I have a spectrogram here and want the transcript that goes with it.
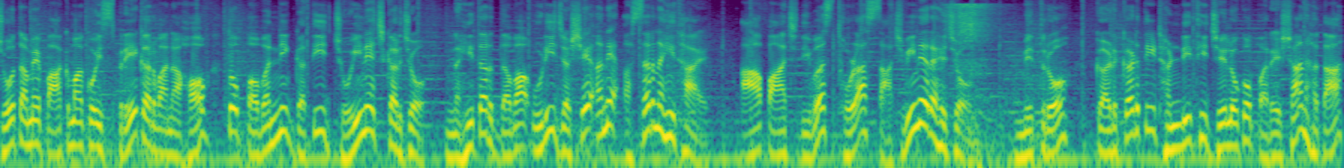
જો તમે પાકમાં કોઈ સ્પ્રે કરવાના હોવ તો પવનની ગતિ જોઈને જ કરજો. નહીતર દવા ઉડી જશે અને અસર નહીં થાય. આ પાંચ દિવસ થોડા સાચવીને રહેજો. મિત્રો, કડકડતી ઠંડીથી જે લોકો પરેશાન હતા,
